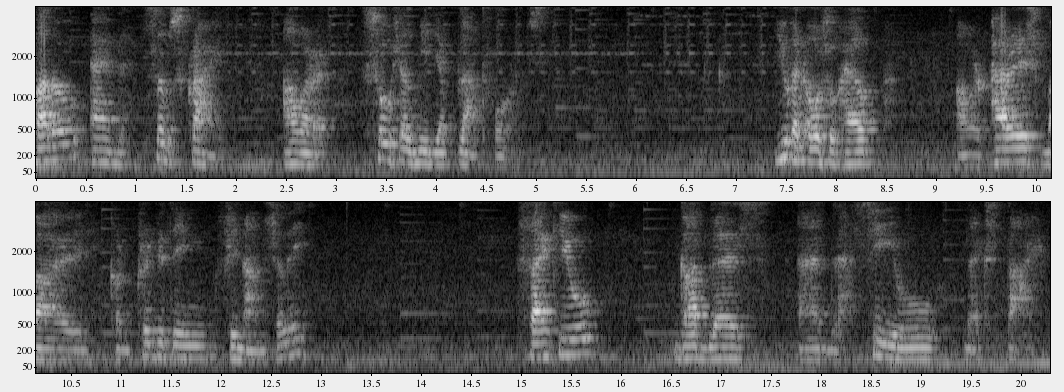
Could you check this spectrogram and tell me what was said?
follow and subscribe our social media platforms. You can also help our parish by contributing financially. Thank you, God bless, and see you next time.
